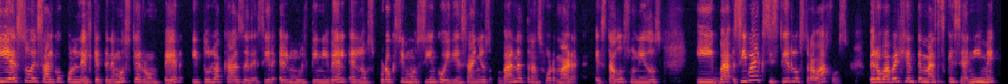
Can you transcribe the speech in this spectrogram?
Y eso es algo con el que tenemos que romper y tú lo acabas de decir, el multinivel en los próximos 5 y 10 años van a transformar Estados Unidos y va, sí va a existir los trabajos, pero va a haber gente más que se anime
